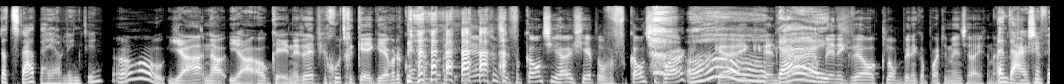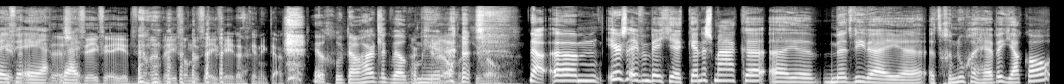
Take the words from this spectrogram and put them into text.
Dat staat bij jouw LinkedIn. Oh, ja, nou ja, oké. Okay. Nee, dat heb je goed gekeken. Ja, maar dan komt omdat ik ergens een vakantiehuisje heb of een vakantiepark. Oh, kijk, en kijk. daar ben ik wel, klopt, ben ik appartementseigenaar. En daar is een VVE. Dat is een VVE, het VNB van de VVE, dat ken ik daar. Heel goed, nou hartelijk welkom dankjewel, heren. Dankjewel. Nou, um, eerst even een beetje kennis maken uh, met wie wij uh, het genoegen hebben. Jacco,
